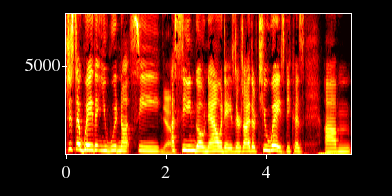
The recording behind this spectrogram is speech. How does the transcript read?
just a way that you would not see Yeah. a scene go nowadays. There's either two ways because um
